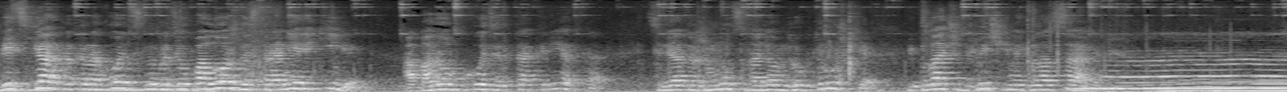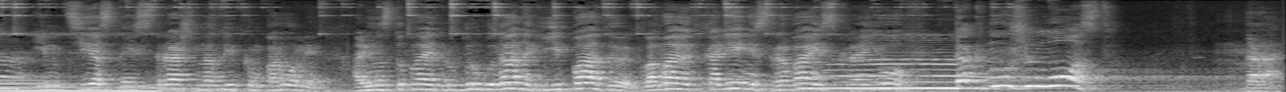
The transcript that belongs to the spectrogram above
Ведь ярмарка находится на противоположной стороне реки, а паром ходит так редко. Телята жмутся на нем друг к дружке и плачут бычьими голосами. Им тесно и страшно на хлипком пароме. Они наступают друг другу на ноги и падают, ломают колени, срываясь с краев. Так нужен мост! Да,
